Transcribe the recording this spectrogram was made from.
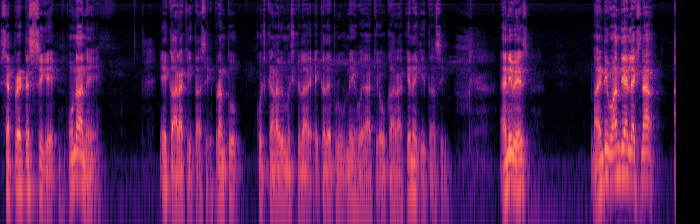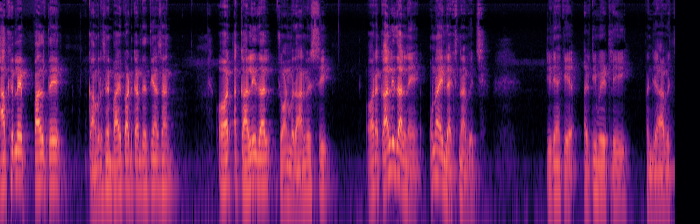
ਸੈਪਰੇਟਿਸਟ ਸੀਗੇ, ਉਹਨਾਂ ਨੇ ਇਹ ਕਾਰਾ ਕੀਤਾ ਸੀ। ਪਰੰਤੂ ਕੁਝ ਕਹਿਣਾ ਵੀ ਮੁਸ਼ਕਿਲ ਹੈ ਇਹ ਕਦੇ ਪ੍ਰੂਵ ਨਹੀਂ ਹੋਇਆ ਕਿ ਉਹ ਕਾਰਾ ਕਿਹਨੇ ਕੀਤਾ ਸੀ। ਐਨੀਵੇਜ਼ 91 ਦੀਆਂ ਇਲੈਕਸ਼ਨਾਂ ਆਖਰਲੇ ਪਲ ਤੇ ਕਾਂਗਰਸ ਨੇ ਬਾਈਕਾਟ ਕਰ ਦਿੱਤੀਆਂ ਸਨ ਔਰ ਅਕਾਲੀ ਦਲ ਚੋਣ ਮੈਦਾਨ ਵਿੱਚ ਸੀ ਔਰ ਅਕਾਲੀ ਦਲ ਨੇ ਉਹਨਾਂ ਇਲੈਕਸ਼ਨਾਂ ਵਿੱਚ ਜਿਹੜੀਆਂ ਕਿ ਅਲਟੀਮੇਟਲੀ ਪੰਜਾਬ ਵਿੱਚ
